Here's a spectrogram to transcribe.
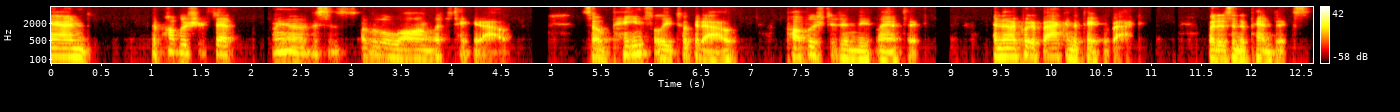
And the publisher said, eh, This is a little long, let's take it out. So painfully took it out, published it in the Atlantic, and then I put it back in the paperback, but as an appendix.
